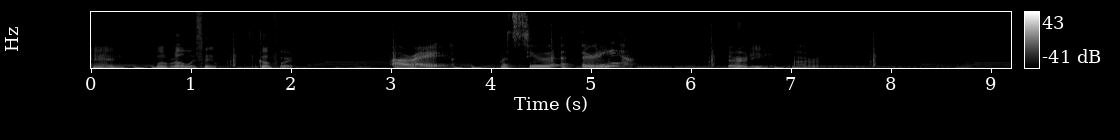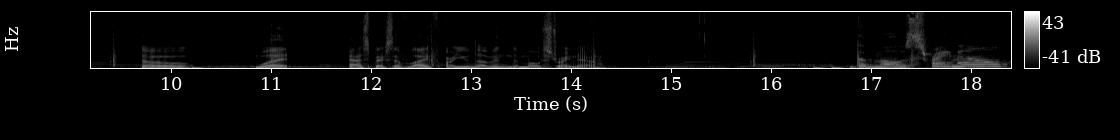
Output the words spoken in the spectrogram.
and we'll roll with it. Go for it. All right. Let's do a 30. Thirty. All right. So, what aspects of life are you loving the most right now? The most right now?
